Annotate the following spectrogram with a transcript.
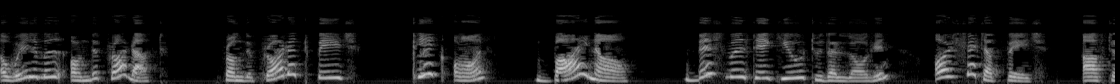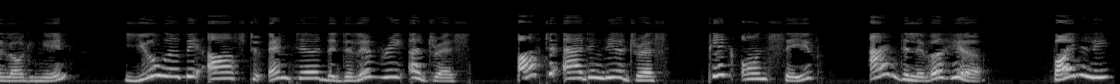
available on the product. From the product page, click on Buy Now. This will take you to the login or setup page. After logging in, you will be asked to enter the delivery address. After adding the address, click on Save and Deliver here. Finally,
